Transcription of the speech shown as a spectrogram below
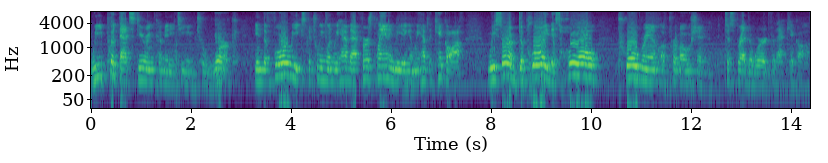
we put that steering committee team to work in the four weeks between when we have that first planning meeting and we have the kickoff. We sort of deploy this whole program of promotion to spread the word for that kickoff.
